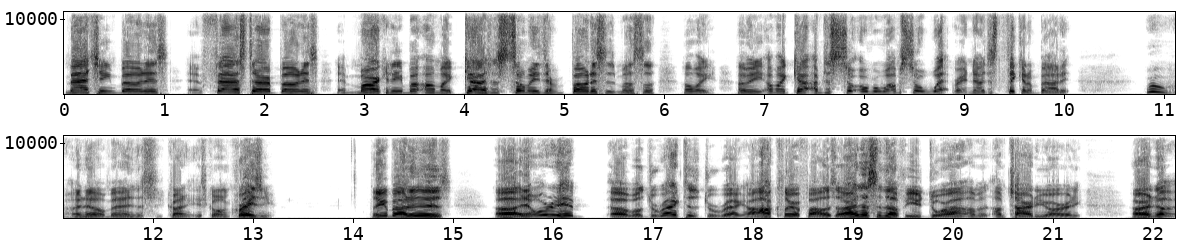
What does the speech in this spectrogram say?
matching bonus and fast start bonus and marketing bonus. Oh my gosh, there's so many different bonuses, muscle. Oh my, I mean, oh my god, I'm just so overwhelmed. I'm so wet right now just thinking about it. Whew, I know, man, this is kind of, it's going crazy. Thing about it is, uh, in order to hit, uh, well, direct is direct. I'll clarify this. All right, that's enough of you, Dora. I'm, I'm tired of you already. All right, no,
